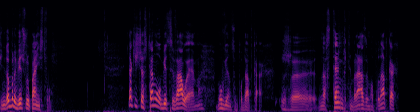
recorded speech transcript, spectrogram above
Dzień dobry wieczór Państwu. Jakiś czas temu obiecywałem, mówiąc o podatkach, że następnym razem o podatkach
